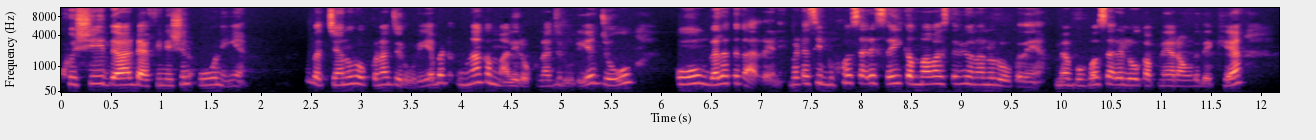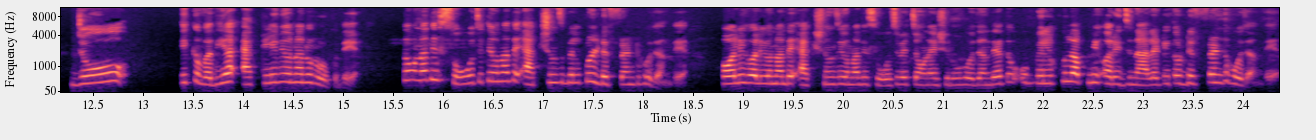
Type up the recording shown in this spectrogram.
ਖੁਸ਼ੀ ਦਾ ਡੈਫੀਨੇਸ਼ਨ ਉਹ ਨਹੀਂ ਹੈ। ਬੱਚਿਆਂ ਨੂੰ ਰੋਕਣਾ ਜ਼ਰੂਰੀ ਹੈ ਬਟ ਉਹਨਾਂ ਕੰਮਾਂ ਲਈ ਰੋਕਣਾ ਜ਼ਰੂਰੀ ਹੈ, ਜੋ ਉਹ ਗਲਤ ਕਰ ਰਹੇ ਨੇ। ਬਟ ਅਸੀਂ ਬਹੁਤ ਸਾਰੇ ਸਹੀ ਕੰਮਾਂ ਵਾਸਤੇ ਵੀ ਉਹਨਾਂ ਨੂੰ ਰੋਕਦੇ ਹਾਂ। ਮੈਂ ਬਹੁਤ ਸਾਰੇ ਲੋਕ ਆਪਣੇ ਅਰਾਊਂਡ ਦੇਖੇ ਆ, ਜੋ ਇੱਕ ਵਧੀਆ ਐਕਟ ਲਈ ਵੀ ਉਹਨਾਂ ਨੂੰ ਰੋਕਦੇ ਆ। ਤਾਂ ਉਹਨਾਂ ਦੀ ਸੋਚ ਤੇ ਉਹਨਾਂ ਦੇ ਐਕਸ਼ਨਸ ਬਿਲਕੁਲ ਡਿਫਰੈਂਟ ਹੋ ਜਾਂਦੇ ਆ। ਹੌਲੀ ਹੌਲੀ ਉਹਨਾਂ ਦੇ ਐਕਸ਼ਨਸ ਹੀ ਉਹਨਾਂ ਦੀ ਸੋਚ ਵਿੱਚ ਆਉਣੇ ਸ਼ੁਰੂ ਹੋ ਜਾਂਦੇ ਆ ਤੇ ਉਹ ਬਿਲਕੁਲ ਆਪਣੀ ਓਰੀਜਨੈਲਿਟੀ ਤੋਂ ਡਿਫਰੈਂਟ ਹੋ ਜਾਂਦੇ ਆ।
